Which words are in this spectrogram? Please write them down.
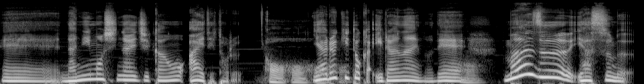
えー何もしない時間をあえて取る。はあはあはあやる気とかいらないので、うん。まず休む。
